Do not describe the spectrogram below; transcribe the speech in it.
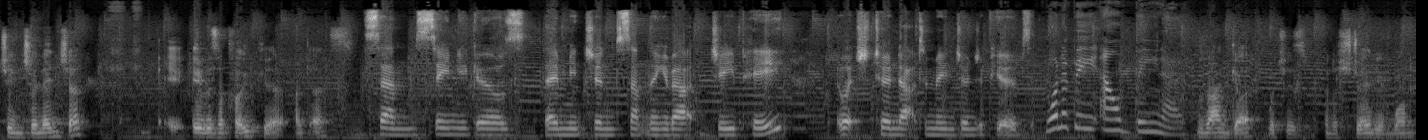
Ginger Ninja. It, it was appropriate, I guess. Some senior girls, they mentioned something about GP, which turned out to mean ginger pubes. Wannabe Albino. Ranga, which is an Australian one.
